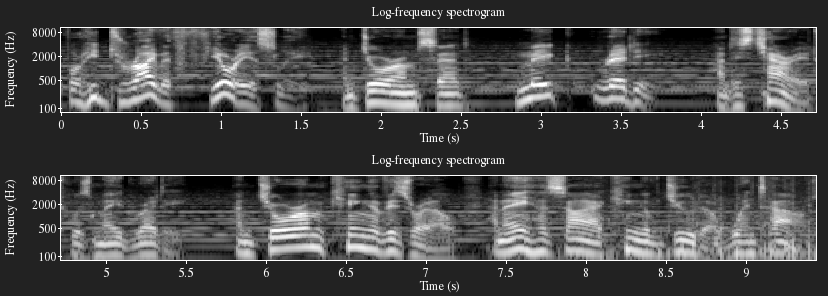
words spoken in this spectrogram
for he driveth furiously. And Joram said, Make ready. And his chariot was made ready. And Joram king of Israel and Ahaziah king of Judah went out,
